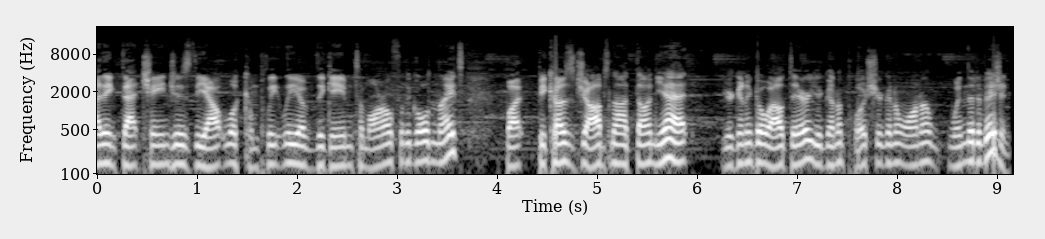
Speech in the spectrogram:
I think that changes the outlook completely of the game tomorrow for the Golden Knights. But because job's not done yet, you're going to go out there, you're going to push, you're going to want to win the division,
